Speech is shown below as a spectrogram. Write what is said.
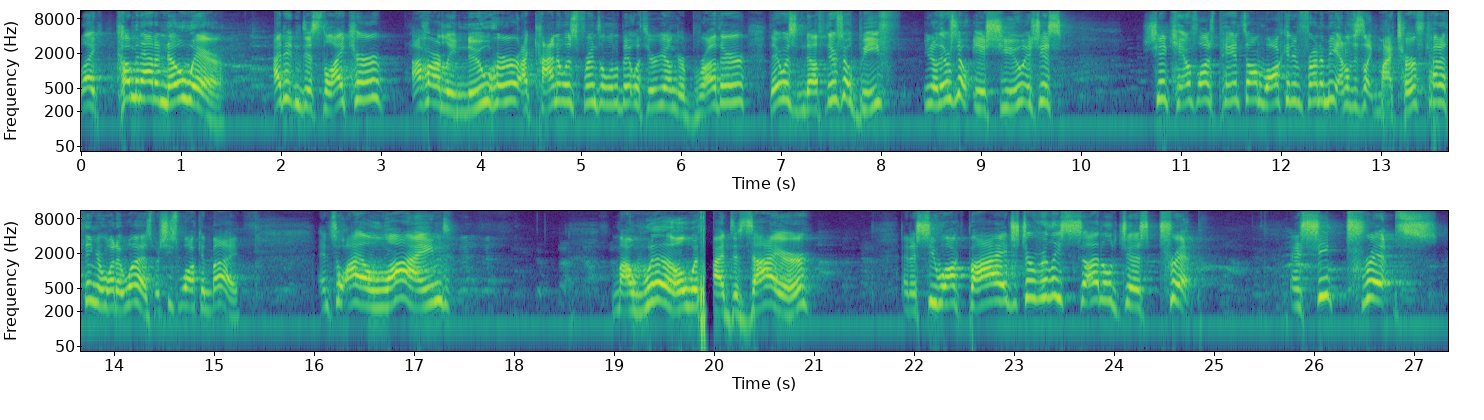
like coming out of nowhere. I didn't dislike her. I hardly knew her. I kind of was friends a little bit with her younger brother. There was nothing, there's no beef. You know, there was no issue. It's just she had camouflage pants on walking in front of me. I don't know if it's like my turf kind of thing or what it was, but she's walking by. And so I aligned my will with my desire. And as she walked by, just a really subtle just trip. And she trips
